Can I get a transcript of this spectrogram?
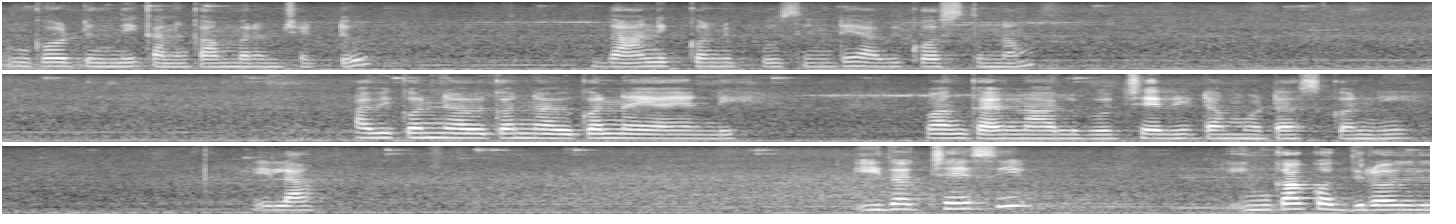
ఇంకోటి ఉంది కనకాంబరం చెట్టు. దానికి కొన్ని పూసింటే అవి కోస్తున్నాం. అవి కొన్ని అవి కొన్ని అవి కొన్ని అయ్యాయండి వంకాయలు నాలుగు చెర్రీ టమోటాస్ కొన్ని. ఇలా. ఇది వచ్చేసి ఇంకా కొద్ది రోజుల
